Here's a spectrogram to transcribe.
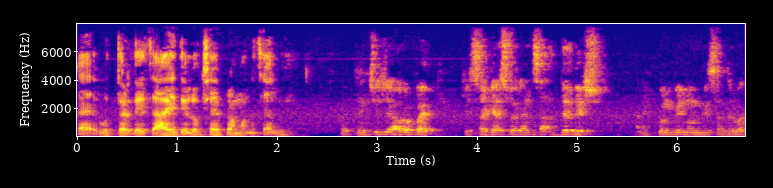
काय उत्तर द्यायचं? आहे ते लोकशाहीप्रमाणे चालू आहे. त्यांचे जे आरोप आहेत की सगळ्या सोयऱ्यांचा अध्यादेश आणि कुणबी नोंदणी संदर्भात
